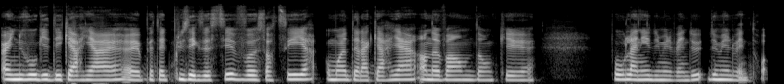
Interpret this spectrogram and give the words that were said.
un nouveau guide des carrières, peut-être plus exhaustif, va sortir au mois de la carrière en novembre, donc pour l'année 2022-2023.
